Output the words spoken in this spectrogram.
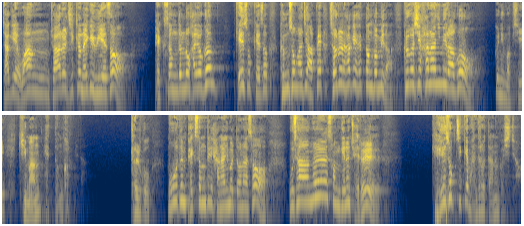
자기의 왕좌를 지켜내기 위해서 백성들로 하여금 계속해서 금송아지 앞에 절을 하게 했던 겁니다. 그것이 하나님이라고 끊임없이 기망했던 겁니다. 결국 모든 백성들이 하나님을 떠나서 우상을 섬기는 죄를 계속 짓게 만들었다는 것이죠.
